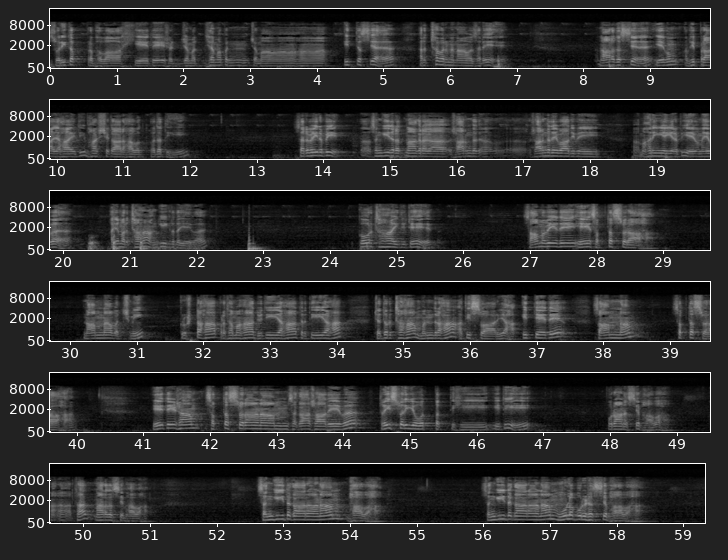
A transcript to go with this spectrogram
स्वरितप्रभवाह्येते षड्जमध्यमपञ्चमाः इत्यस्य अर्थवर्णनावसरे नारदस्य एवम् अभिप्रायः इति भाष्यकारः वक्, वदति। सर्वैरपि सङ्गीतरत्नाकर शार्ङ्ग शार्ङ्गदेवादिभिः महनीयैरपि एवमेव अयमर्थः अङ्गीकृत एव। कोऽर्थः इति चेत्, सामवेदे ये सप्तस्वराः नाम्ना वच्मि, कृष्टः प्रथमः, द्वितीयः, तृतीयः, चतुर्थः, मन्द्रः, अतिस्वार्यः इत्येते साम्नां सप्तस्वराः। एतेषां सप्तस्वराणां सकाशादेव त्रैश्वर्योत्पत्तिः इति पुराणस्य भावः। अर्थात् नारदस्य भावः। सङ्गीतकाराणां भावः। सङ्गीतकाराणां मूलपुरुषस्य भावः।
